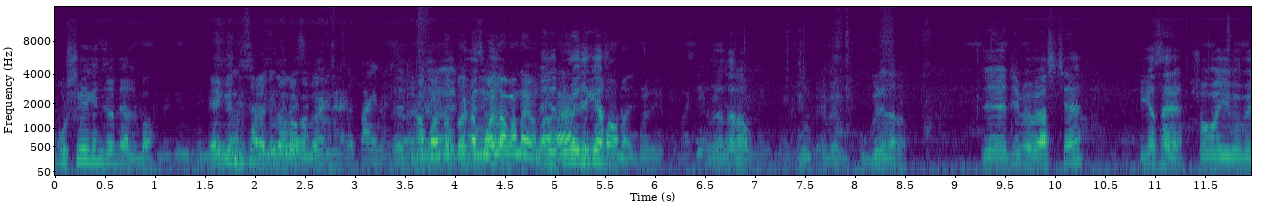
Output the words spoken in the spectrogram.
অবশ্যই এই গেঞ্জিটা নিয়ে আসবা। এই গেঞ্জি ছাড়া কিন্তু আলাদা হবে না। আপাতত এটা ময়লা বানায় না এই যে? তুমি এদিকে আসো। পাও নাই দাঁড়াও। ঘুরে দাঁড়াও। যে যেভাবে আসছে, ঠিক আছে? সবাই এভাবে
